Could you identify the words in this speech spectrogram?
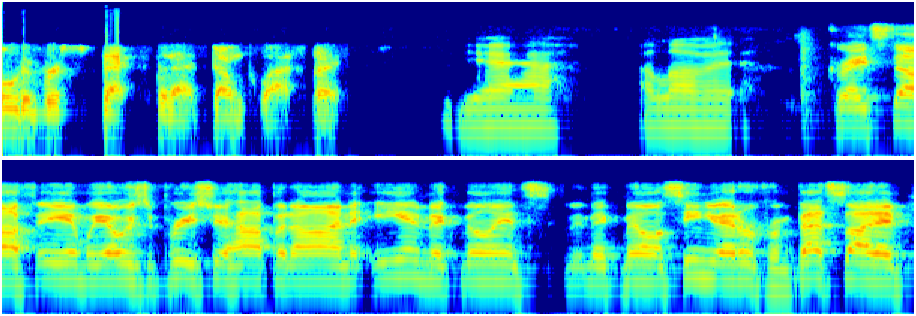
out of respect for that dunk last night. Yeah, I love it. Great stuff, Ian. We always appreciate hopping on. Ian McMillan, McMillan, senior editor from BetSided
